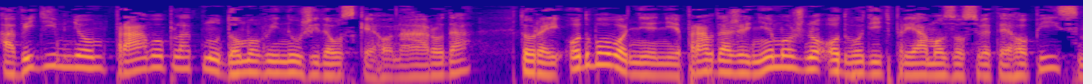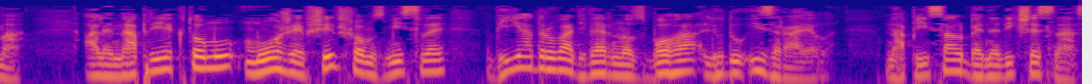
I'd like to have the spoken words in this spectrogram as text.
a vidí v ňom právoplatnú domovinu židovského národa, ktorej odôvodnenie pravda, že nemožno odvodiť priamo zo svätého písma, ale napriek tomu môže v širšom zmysle vyjadrovať vernosť Boha ľudu Izrael, napísal Benedikt XVI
